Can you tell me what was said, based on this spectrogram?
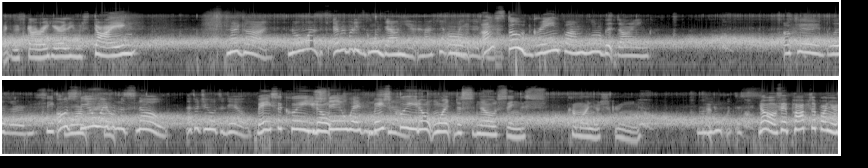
Like this guy right here who's dying. My God, no one. Everybody's going down here, and I can't put my Um, head I'm down. still green, but I'm a little bit dying. Okay, blizzard. Seek Oh, stay away shelter. from the snow. That's what you have to do. Basically, you don't. stay away from the snow. Basically, you don't want the snow thing to come on your screen. snow. No, you don't want this. No, if it pops up on your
